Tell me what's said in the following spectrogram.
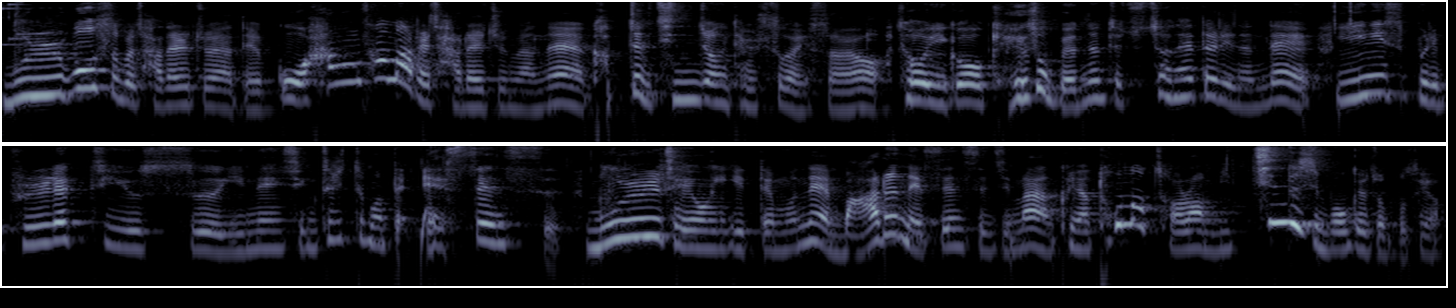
물 보습을 잘해줘야 되고 항산화를 잘해주면은 갑자기 진정이 될 수가 있어요. 저 이거 계속 몇 년째 추천해드리는데 이니스프리 블랙티유스 이네싱 트리트먼트 에센스 물 제형이기 때문에 마른 에센스지만 그냥 토너처럼 미친 듯이 먹여줘 보세요.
